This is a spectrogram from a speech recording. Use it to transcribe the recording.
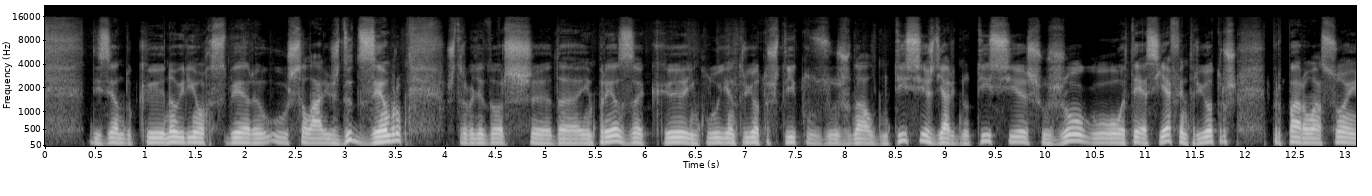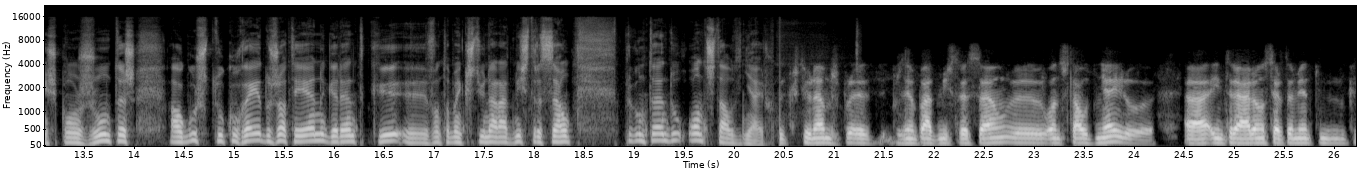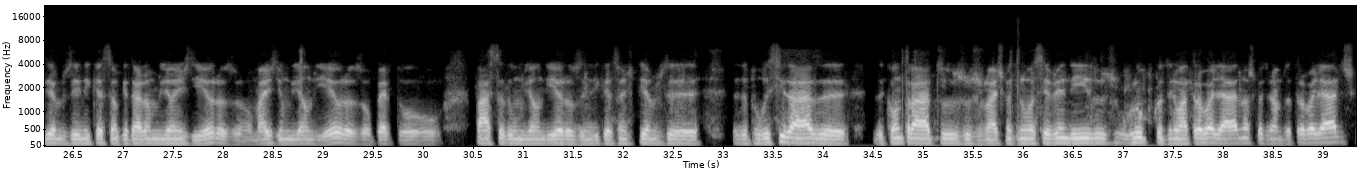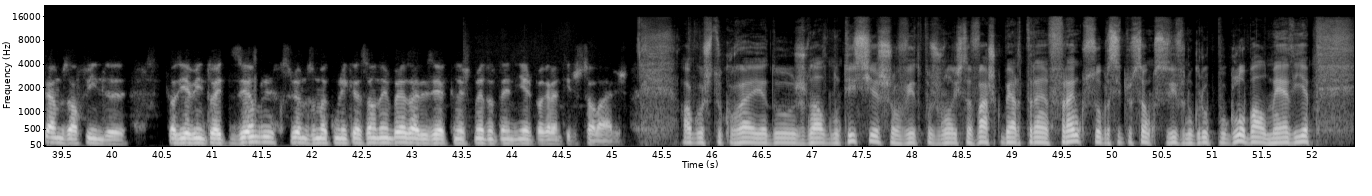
dizendo que não iriam receber os salários de dezembro. Os trabalhadores eh, da empresa, que inclui, entre outros títulos, o Jornal de Notícias, Diário de Notícias, o Jogo ou a TSF, entre outros, preparam ações conjuntas. Augusto Correia, do JN, garante que eh, vão também questionar a administração, perguntando onde está o dinheiro. Questionamos, por exemplo, a administração eh, onde está o dinheiro. Uh, entraram certamente, queremos a indicação que entraram milhões de euros, ou mais de um milhão de euros, ou perto, ou passa de um milhão de euros indicações que temos de, de publicidade, de, de, contratos, os jornais continuam a ser vendidos, o grupo continua a trabalhar, nós continuamos a trabalhar chegamos ao fim de, ao dia 28 de dezembro e recebemos uma comunicação da empresa a dizer que neste momento não tem dinheiro para garantir os salários. Augusto Correia, do Jornal de Notícias, ouvido pelo jornalista Vasco Bertrand Franco sobre a situação que se vive no grupo Global Média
